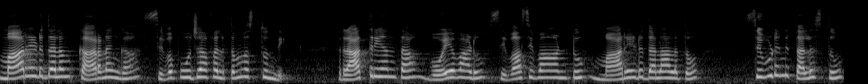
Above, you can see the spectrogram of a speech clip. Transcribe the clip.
మారేడు దళం కారణంగా శివపూజా ఫలితం వస్తుంది. రాత్రి అంతా బోయవాడు శివాశివ అంటూ మారేడు దళాలతో శివుడిని తలుస్తూ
